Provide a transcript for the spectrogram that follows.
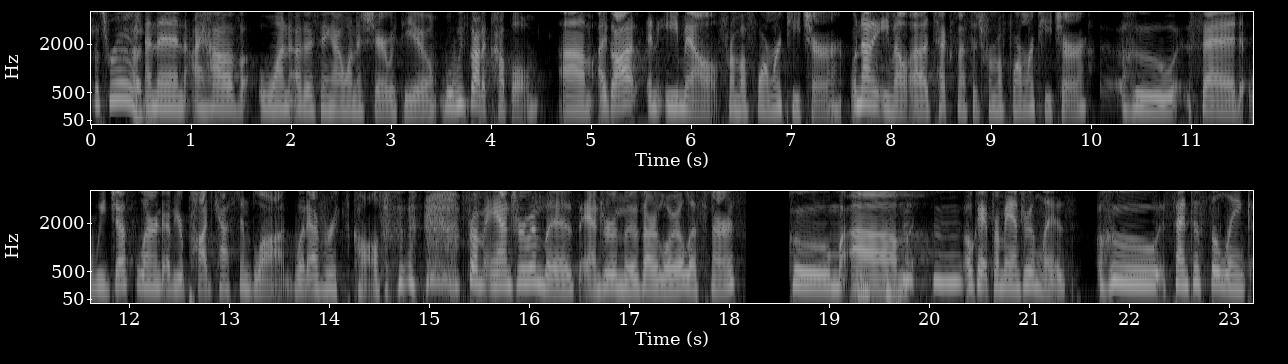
that's rad. And then I have one other thing I want to share with you. Well, we've got a couple. Um, I got an email from a former teacher. Well, not an email, a text message from a former teacher who said, We just learned of your podcast and blog, whatever it's called, from Andrew and Liz. Andrew and Liz are loyal listeners, whom, um, okay, from Andrew and Liz, who sent us the link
